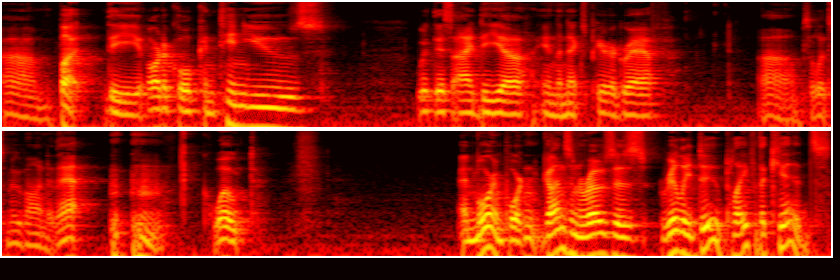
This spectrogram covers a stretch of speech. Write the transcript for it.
Um, but the article continues with this idea in the next paragraph. Um, so let's move on to that. Quote. And more important, Guns N' Roses really do play for the kids.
